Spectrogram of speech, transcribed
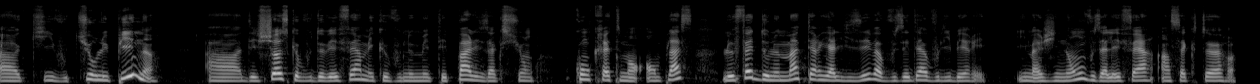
euh, qui vous turlupinent, euh, des choses que vous devez faire mais que vous ne mettez pas les actions concrètement en place, le fait de le matérialiser va vous aider à vous libérer. Imaginons, vous allez faire un secteur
